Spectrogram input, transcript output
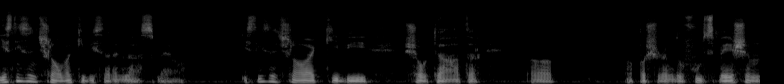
Jaz nisem človek, ki bi se na glas smejal. Jaz nisem človek, ki bi šel v teater, uh, pa prišel nekdo ful smešen,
